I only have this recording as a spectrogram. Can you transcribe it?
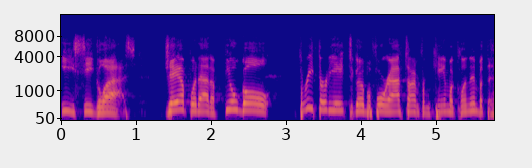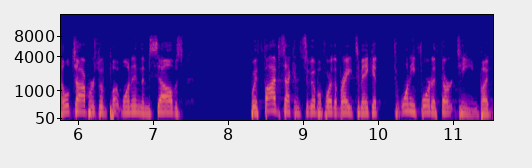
EC Glass. JF would add a field goal, 338 to go before halftime from Cam McClennan, but the Hilltoppers would put one in themselves with five seconds to go before the break to make it 24 to 13. But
